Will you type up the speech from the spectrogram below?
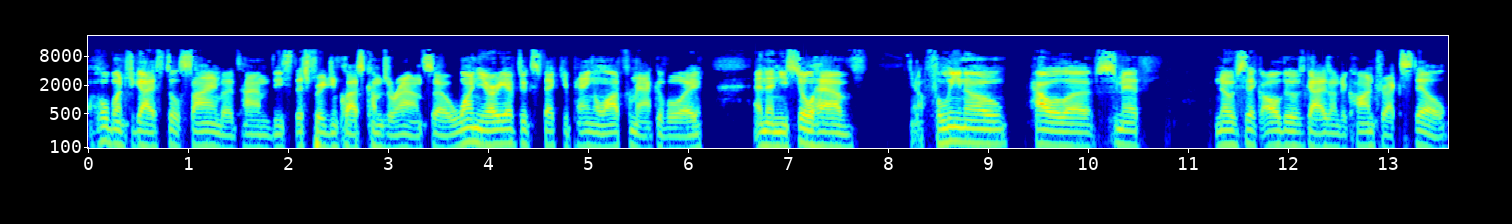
a whole bunch of guys still signed by the time these this free agent class comes around. So one year you have to expect you're paying a lot for McAvoy, and then you still have, you know, Foligno, Haula, Smith, Nosek, all those guys under contract still.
